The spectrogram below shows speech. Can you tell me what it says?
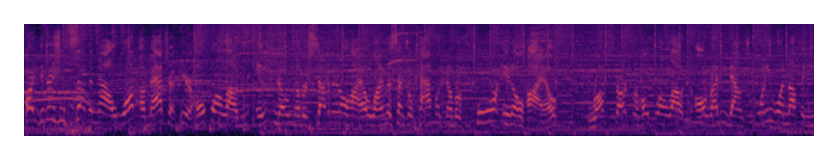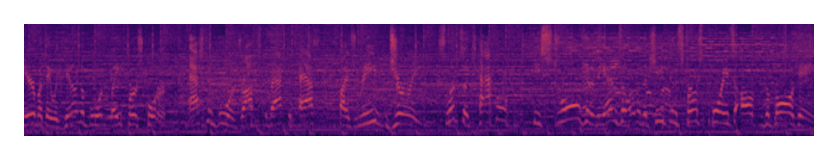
All right, Division 7 now. What a matchup here. Hopewell Loudon 8-0, number 7 in Ohio. Lima Central Catholic, number 4 in Ohio. Rough start for Hopewell Loudon. Already down 21-0 here, but they would get on the board late first quarter. Ashton Boer drops the back to pass, finds Reed Jury. Slips a tackle. He strolls into the end zone for the Chieftains' first points of the ball game.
